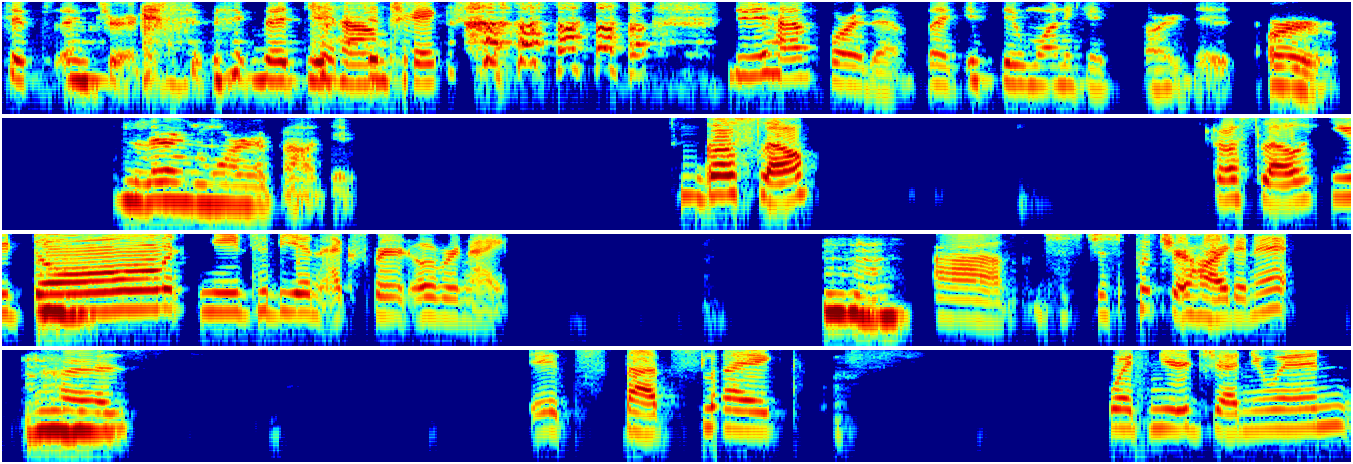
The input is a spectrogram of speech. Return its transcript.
tips and tricks that you tips have and tricks. do you have for them? Like if they want to get started or learn more about it go slow go slow. You mm-hmm. don't mm-hmm. need to be an expert overnight. Mm-hmm. Um, just just put your heart in it because mm-hmm. it's that's like when you're genuine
